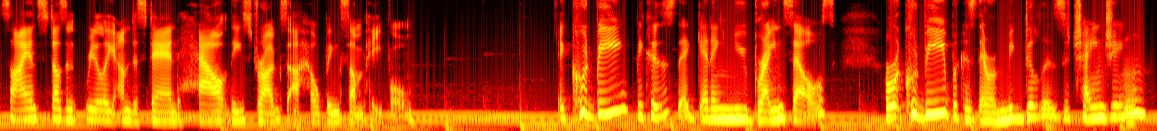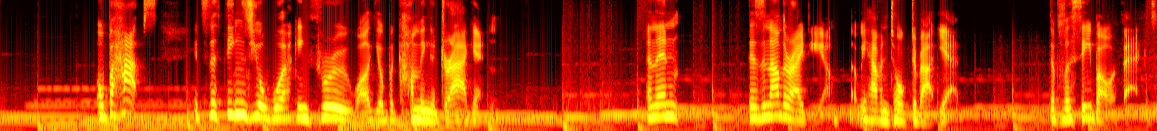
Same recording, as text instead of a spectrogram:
science doesn't really understand how these drugs are helping some people. It could be because they're getting new brain cells, or it could be because their amygdalas are changing. Or perhaps it's the things you're working through while you're becoming a dragon. And then There's another idea that we haven't talked about yet the placebo effect.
